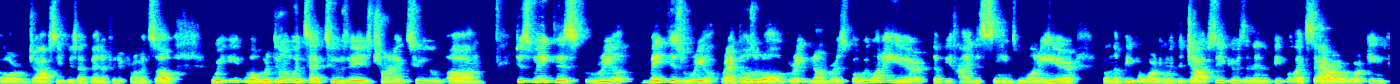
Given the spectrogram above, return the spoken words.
or job seekers have benefited from it. So, we what we're doing with Tech Tuesday is trying to um, just make this real, make this real, right? Those are all great numbers, but we want to hear the behind the scenes. We want to hear from the people working with the job seekers and then the people like Sarah working,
